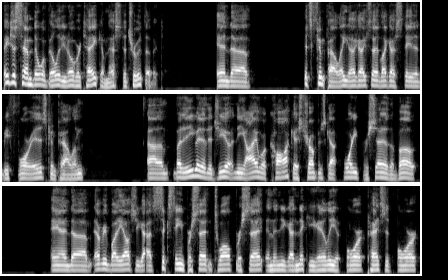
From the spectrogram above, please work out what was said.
They just have no ability to overtake him. That's the truth of it. And uh, it's compelling. Like I said, like I stated before, it is compelling. Um, but even in the Geo in the Iowa caucus, Trump has got forty percent of the vote. And uh, everybody else, you got 16% and 12%. And then you got Nikki Haley at four, Pence at four.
